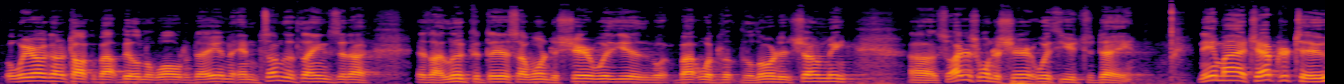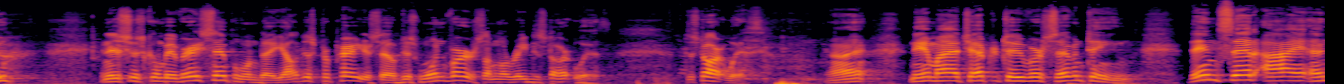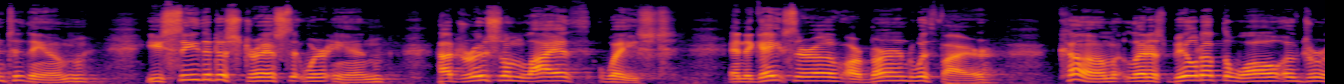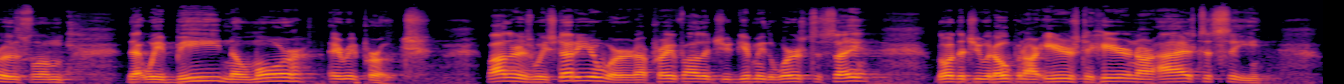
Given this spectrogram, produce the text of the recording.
But we are going to talk about building a wall today, and, and some of the things that I, as I looked at this, I wanted to share with you about what the, Lord had shown me. Uh, so I just wanted to share it with you today. Nehemiah chapter 2, and it's just going to be a very simple one day. Y'all just prepare yourself. Just one verse I'm going to read to start with. To start with. All right? Nehemiah chapter 2, verse 17. Then said I unto them, Ye see the distress that we're in, how Jerusalem lieth waste, and the gates thereof are burned with fire. Come, let us build up the wall of Jerusalem, that we be no more a reproach. Father, as we study your word, I pray, Father, that you'd give me the words to say. Lord, that you would open our ears to hear and our eyes to see.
